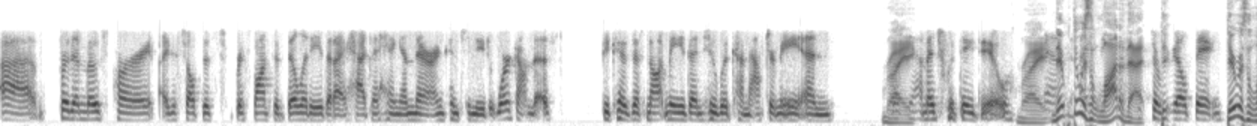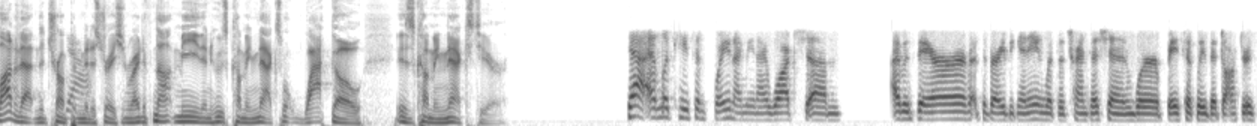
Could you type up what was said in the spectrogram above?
uh, for the most part, I just felt this responsibility that I had to hang in there and continue to work on this because if not me, then who would come after me and right. what damage would they do? Right. There, there, was a lot of that. It's a real thing. There was a lot of that in the Trump yeah. administration, right? If not me, then who's coming next? What wacko is coming next here? Yeah, and look, case in point, I mean, I watched. Um, I was there at the very beginning with the transition, where basically the doctors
